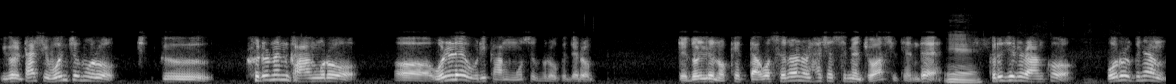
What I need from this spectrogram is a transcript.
이걸 다시 원점으로 그 흐르는 강으로 어, 원래 우리 강 모습으로 그대로 되돌려 놓겠다고 선언을 하셨으면 좋았을 텐데 예. 그러지를 않고 볼을 그냥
